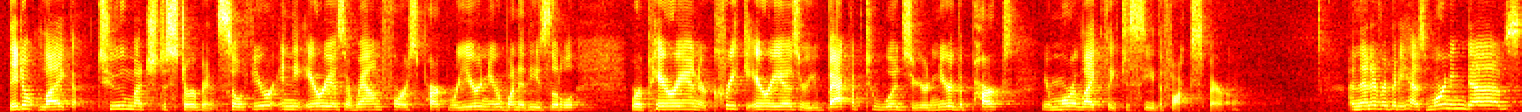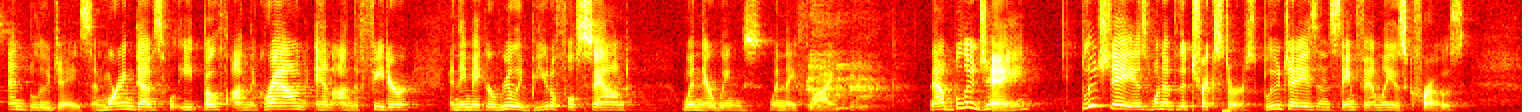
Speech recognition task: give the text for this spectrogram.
They don't like too much disturbance. So if you're in the areas around Forest Park where you're near one of these little riparian or creek areas, or you back up to woods, or you're near the parks, you're more likely to see the fox sparrow. And then everybody has mourning doves and blue jays. And mourning doves will eat both on the ground and on the feeder and they make a really beautiful sound when their wings, when they fly. Now, blue jay, blue jay is one of the tricksters. Blue jay is in the same family as crows.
